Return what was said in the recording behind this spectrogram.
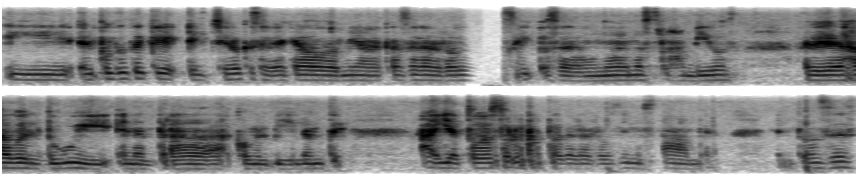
Y el punto es de que el chero que se había quedado dormido en la casa de la Rosie, o sea, uno de nuestros amigos, había dejado el DUI en la entrada con el vigilante. Ah, y a todo eso los papás de la Rosie no estaban, ¿verdad? Entonces,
